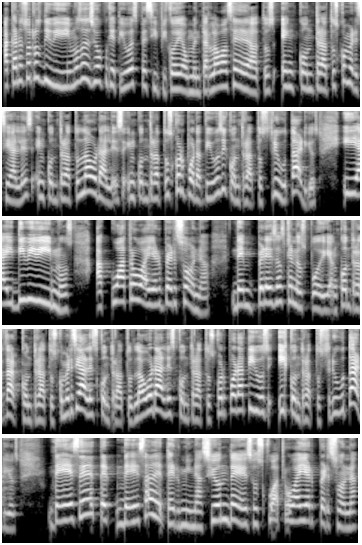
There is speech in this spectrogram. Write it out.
Acá nosotros dividimos ese objetivo específico de aumentar la base de datos en contratos comerciales, en contratos laborales, en contratos corporativos y contratos tributarios. Y de ahí dividimos a cuatro buyer persona de empresas que nos podían contratar, contratos comerciales, contratos laborales, contratos corporativos y contratos tributarios. De, ese, de esa determinación de esos cuatro buyer persona,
